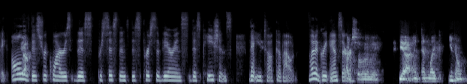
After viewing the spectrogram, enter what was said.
like all yeah. of this requires this persistence this perseverance this patience that you talk about what a great answer absolutely yeah and, and like you know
